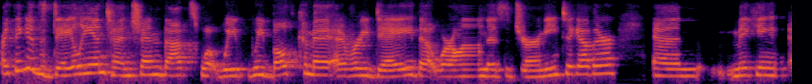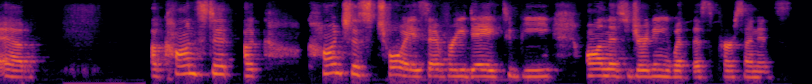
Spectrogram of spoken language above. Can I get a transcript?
I think it's daily intention. That's what we we both commit every day that we're on this journey together and making a, a constant a conscious choice every day to be on this journey with this person. It's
